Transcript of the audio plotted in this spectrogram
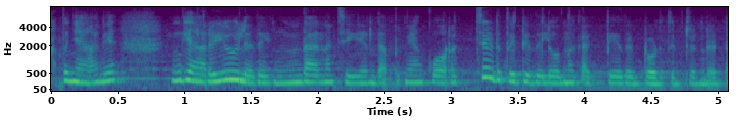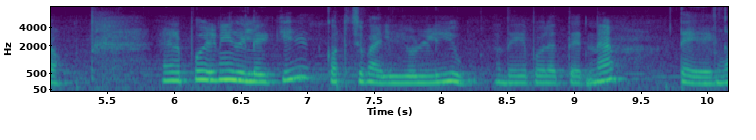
അപ്പോൾ ഞാൻ എനിക്ക് അറിയൂല ഇത് എന്താണ് ചെയ്യേണ്ടത്. അപ്പോൾ ഞാൻ കുറച്ചെടുത്തിട്ട് ഇതിലൊന്ന് കട്ട് ചെയ്തിട്ട് കൊടുത്തിട്ടുണ്ട് കേട്ടോ. അപ്പോൾ ഇനി ഇതിലേക്ക് കുറച്ച് വലിയുള്ളിയും അതേപോലെ തന്നെ തേങ്ങ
